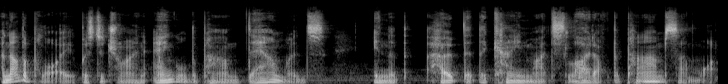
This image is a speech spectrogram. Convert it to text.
Another ploy was to try and angle the palm downwards in the hope that the cane might slide off the palm somewhat.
